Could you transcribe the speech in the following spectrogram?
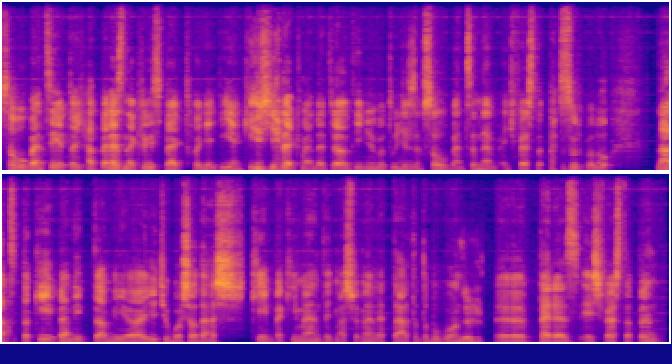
Szabó Bence érte, hogy hát Pereznek respekt, hogy egy ilyen kisgyerek mellett relatív nyugodt, úgy érzem Szabó Bence nem egy Verstappen szurkoló, látszott a képen, itt ami a YouTube-os adás képbe kiment, egymás mellett állt a dobogon Perez és Verstappen.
